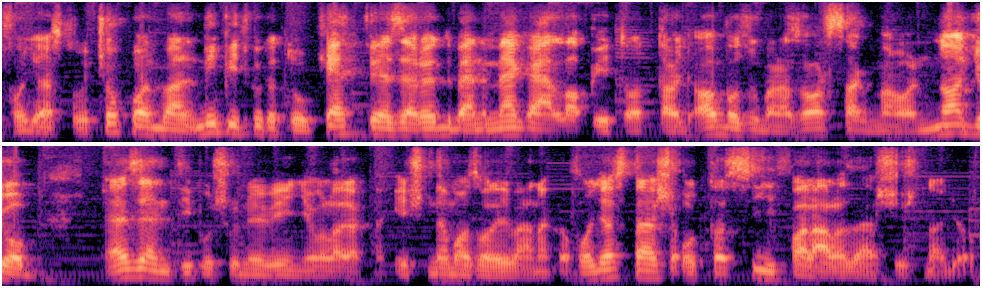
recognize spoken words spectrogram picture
fogyasztó csoportban. Lipidkutató 2005-ben megállapította, hogy abban az országban, ahol nagyobb ezen típusú növényi olajoknak és nem az olivának a fogyasztása, ott a szívhalálozás is nagyobb.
